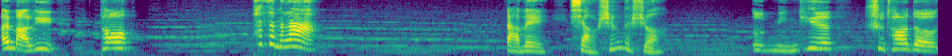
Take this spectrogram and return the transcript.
艾玛丽，她，她怎么啦？大卫小声的说：“呃，明天是她的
